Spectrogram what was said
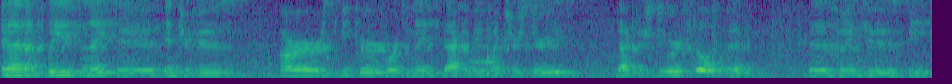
And I'm pleased tonight to introduce our speaker for tonight's faculty lecture series. Dr. Stuart Hilwig is going to speak.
